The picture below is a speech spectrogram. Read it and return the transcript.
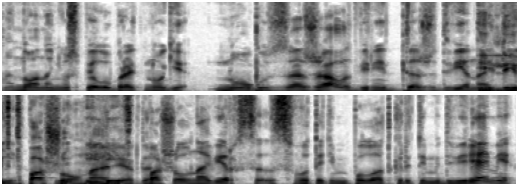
но она не успела убрать ноги, ногу зажала, вернее, даже две ноги. И лифт пошел и, наверх. И лифт да. пошел наверх с, с вот этими полуоткрытыми дверями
